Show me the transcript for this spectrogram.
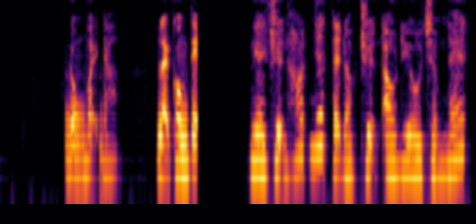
Đúng vậy đó, lại không thể. Nghe chuyện hot nhất tại đọc truyện audio.net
